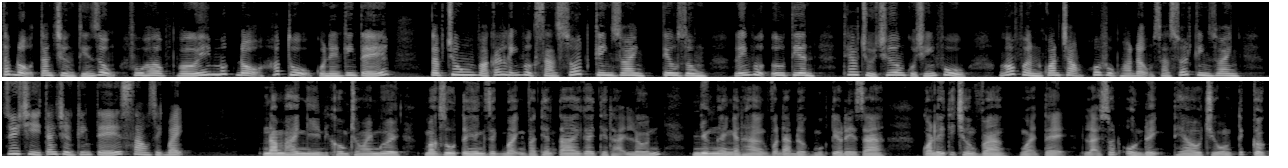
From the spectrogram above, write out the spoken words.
tốc độ tăng trưởng tín dụng phù hợp với mức độ hấp thụ của nền kinh tế, tập trung vào các lĩnh vực sản xuất, kinh doanh, tiêu dùng, lĩnh vực ưu tiên theo chủ trương của chính phủ, góp phần quan trọng khôi phục hoạt động sản xuất kinh doanh, duy trì tăng trưởng kinh tế sau dịch bệnh. Năm 2020, mặc dù tình hình dịch bệnh và thiên tai gây thiệt hại lớn, nhưng ngành ngân hàng vẫn đạt được mục tiêu đề ra, quản lý thị trường vàng, ngoại tệ, lãi suất ổn định theo chiều hướng tích cực,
